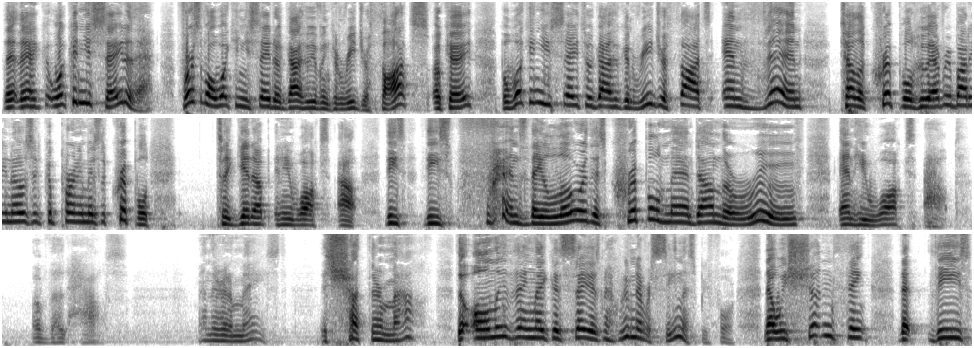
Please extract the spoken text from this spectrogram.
They, they, what can you say to that? First of all, what can you say to a guy who even can read your thoughts? Okay? But what can you say to a guy who can read your thoughts and then tell a crippled who everybody knows in Capernaum is a crippled to get up and he walks out. These, these friends, they lower this crippled man down the roof and he walks out of the house. And they're amazed. It shut their mouth. The only thing they could say is, man, we've never seen this before. Now, we shouldn't think that these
